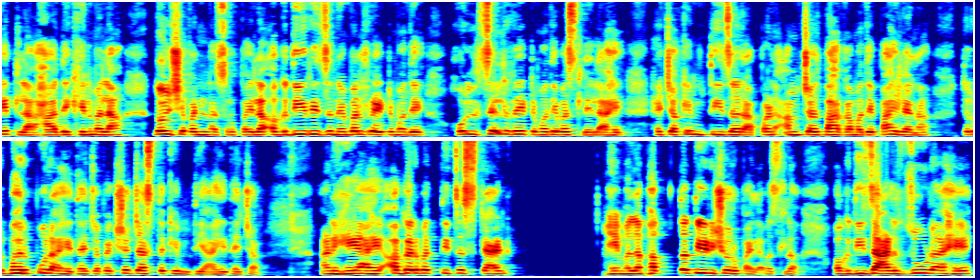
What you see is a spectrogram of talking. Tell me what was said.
घेतला हा देखील मला दोनशे पन्नास रुपयाला अगदी रिझनेबल रेटमध्ये होलसेल रेटमध्ये बसलेला आहे. ह्याच्या किमती जर आपण आमच्या भागामध्ये पाहिल्या ना तर भरपूर आहेत. ह्याच्यापेक्षा जास्त किमती आहेत ह्याच्या. आणि हे आहे अगरबत्तीचं स्टँड हे मला फक्त दीडशे रुपयाला बसलं. अगदी जाडजूड आहे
